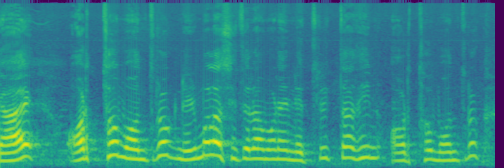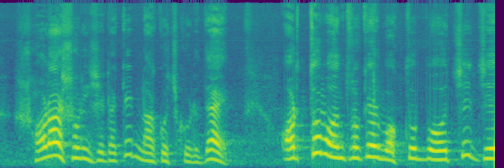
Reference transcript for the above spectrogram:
যায়, অর্থ মন্ত্রক নির্মলা সীতারামনের নেতৃত্বাধীন অর্থ মন্ত্রক সরাসরি সেটাকে নাকচ করে দেয়। অর্থ মন্ত্রকের বক্তব্য হচ্ছে যে,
